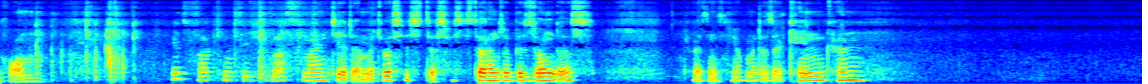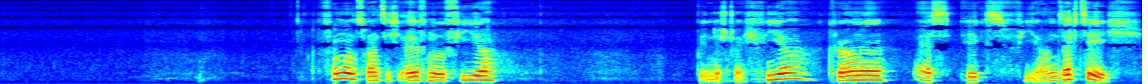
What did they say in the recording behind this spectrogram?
ROM. Jetzt fragt man sich, was meint ihr damit? Was ist das? Was ist daran so besonders? Ich weiß nicht, ob man das erkennen kann. Fünfundzwanzig elf null vier Bindestrich vier Kernel SX64.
